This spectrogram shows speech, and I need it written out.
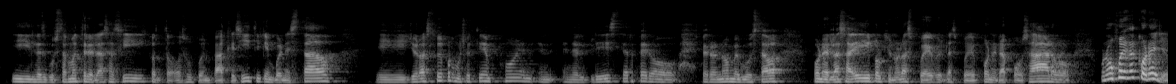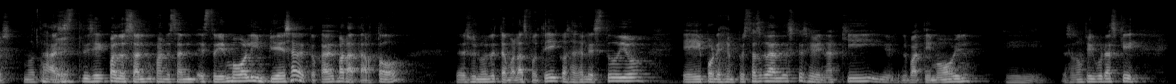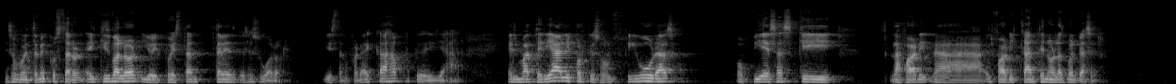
y les gusta mantenerlas así, con todo su buen paquecito y en buen estado. Y yo las tuve por mucho tiempo en, en, en, el blister, pero, pero no me gustaba ponerlas ahí porque uno las puede, las puede poner a posar o uno juega con ellos. Uno, okay. dice, cuando, están, cuando están, estoy en modo limpieza, le toca desbaratar todo. Entonces uno le toma las fotos, hace el estudio. Eh, por ejemplo, estas grandes que se ven aquí, el batimóvil, eh, esas son figuras que en su momento me costaron X valor y hoy cuestan tres veces su valor. Y están fuera de caja porque ya el material y porque son figuras o piezas que la, la, el fabricante no las vuelve a hacer.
